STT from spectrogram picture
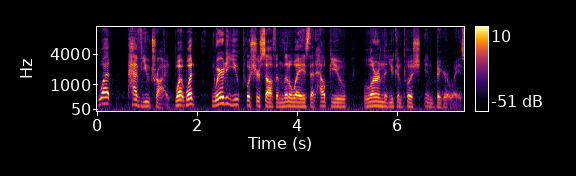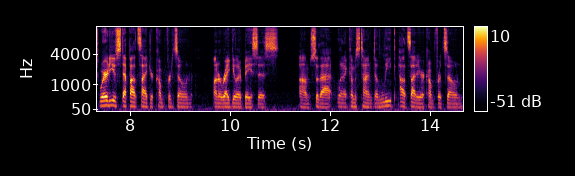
what have you tried? What what where do you push yourself in little ways that help you learn that you can push in bigger ways? Where do you step outside your comfort zone on a regular basis um, so that when it comes time to leap outside of your comfort zone,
